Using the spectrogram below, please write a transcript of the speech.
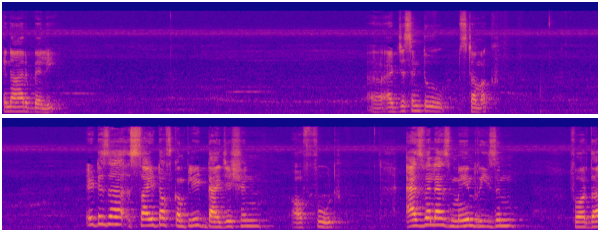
in our belly. Uh, adjacent to stomach. It is a site of complete digestion of food as well as main reason for the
